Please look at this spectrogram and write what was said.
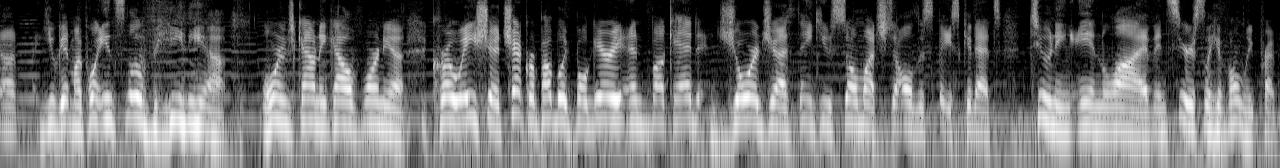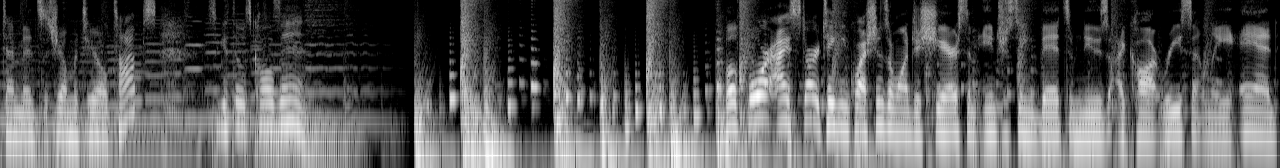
Uh, you get my point. In Slovenia, Orange County, California, Croatia, Czech Republic, Bulgaria, and Buckhead, Georgia. Thank you so much to all the space cadets tuning in live. And seriously, have only prepped 10 minutes of show material tops. So get those calls in. Before I start taking questions, I wanted to share some interesting bits of news I caught recently. And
